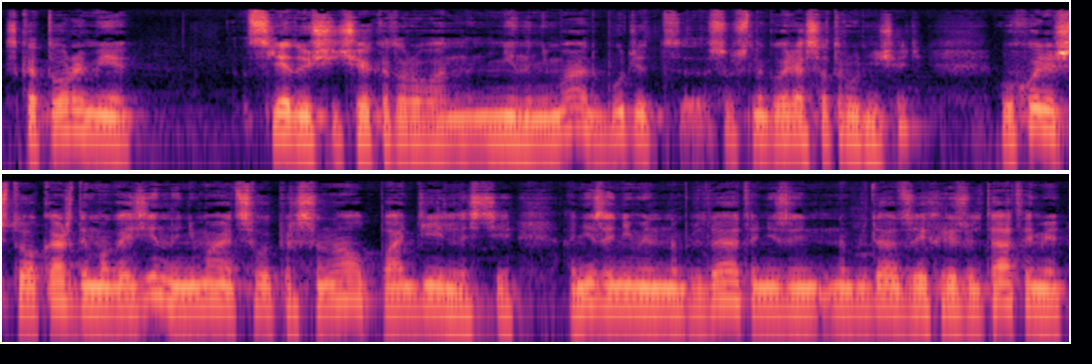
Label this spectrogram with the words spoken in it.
с которыми следующий человек, которого не нанимают, будет, собственно говоря, сотрудничать. Выходит, что каждый магазин нанимает свой персонал по отдельности. Они за ними наблюдают, они за, наблюдают за их результатами.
